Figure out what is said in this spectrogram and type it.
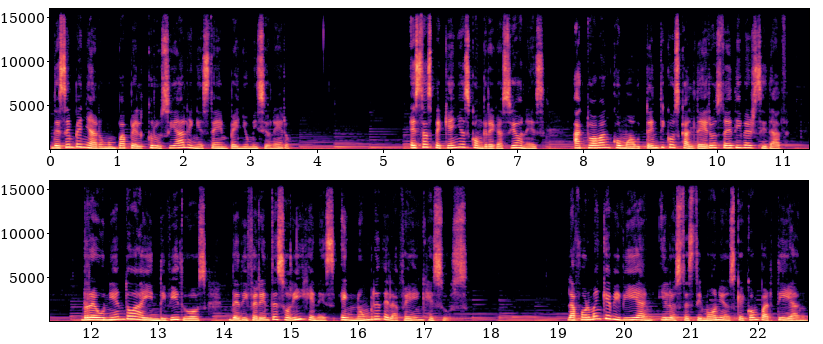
desempeñaron un papel crucial en este empeño misionero. Estas pequeñas congregaciones actuaban como auténticos calderos de diversidad, reuniendo a individuos de diferentes orígenes en nombre de la fe en Jesús. La forma en que vivían y los testimonios que compartían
